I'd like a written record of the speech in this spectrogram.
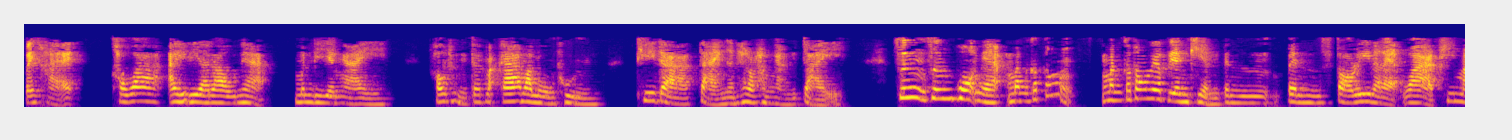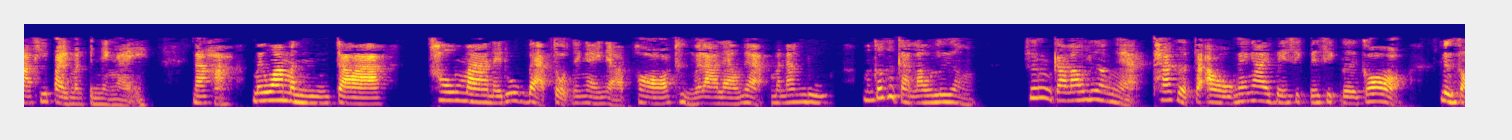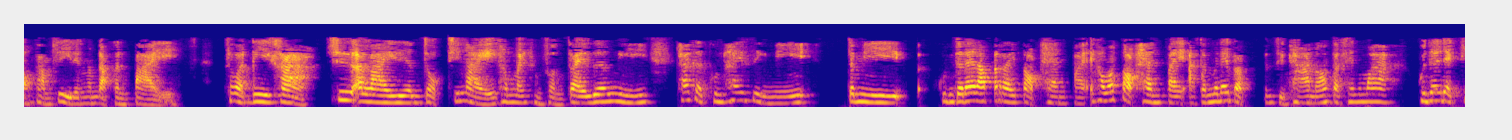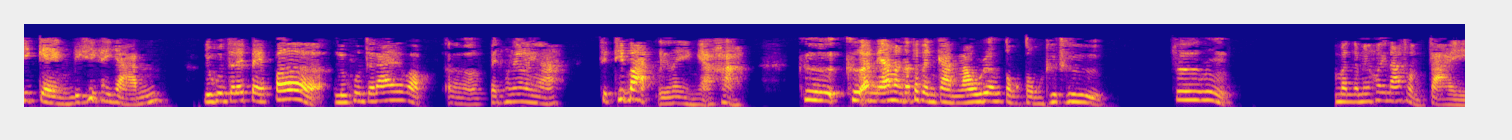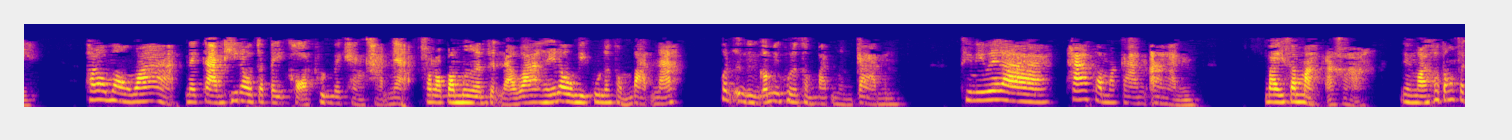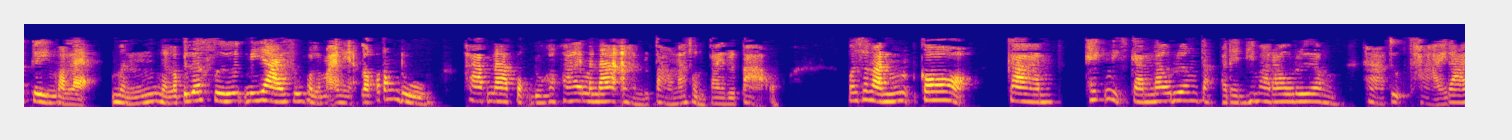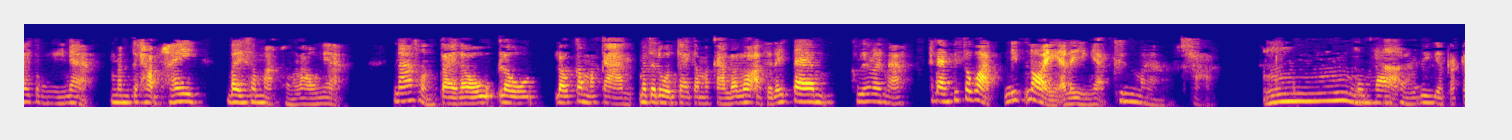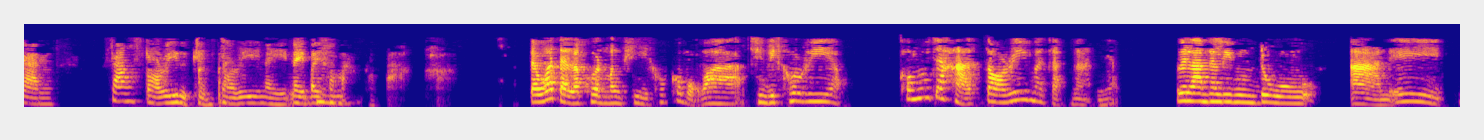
ไปขายเขาว่าไอเดียเราเนี่ย มันดียังไง เขาถึงจะกล้ามาลงทุนที่จะจ่ายเงินให้เราทำงานวิจัย ซึ่งซึ่งพวกเนี้ยมันก็ต้องมันก็ต้องเรียบเรียงเขียนเป็นเป็นสตอรี่นั่นแหละว่าที่มาที่ไปมันเป็นยังไงนะคะ ไม่ว่ามันจะเข้ามาในรูปแบบโจทย์ยังไงเนี่ย พอถึงเวลาแล้วเนี่ย มานั่งดู มันก็คือการเล่าเรื่อง ซึ่งการเล่าเรื่องเนี่ย ถ้าเกิดจะเอาง่ายๆเบสิกเบสิกเลยก็หนึ่งสองสามสี่เรียงลำดับกันไป สวัสดีค่ะ ชื่ออะไรเรียนจบที่ไหนทำไมถึงสนใจเรื่องนี้ ถ้าเกิดคุณให้สิ่งนี้จะมีคุณจะได้รับอะไรตอบแทนไปไอ้คำว่าตอบแทนไปอาจจะไม่ได้แบบเป็นสินค้าเนาะแต่เช่นว่า คุณได้เด็กที่เก่งเด็กที่ขยัน หรือคุณจะได้เปเปอร์ หรือคุณจะได้แบบเออเป็นเขาเรียกอะไรนะสิทธิบัตรหรืออะไรอย่างเงี้ยค่ะ คือคืออันเนี้ยมันก็จะเป็นการเล่าเรื่องตรงๆทื่อ ซึ่งมันจะไม่ค่อยน่าสนใจ เพราะเรามองว่าในการที่เราจะไปขอทุนไปแข่งขันเนี่ยพอเราประเมินเสร็จแล้วว่าเฮ้ยเรามีคุณสมบัตินะ คนอื่นๆก็มีคุณสมบัติเหมือนกัน ทีนี้เวลาถ้ากรรมการอ่านใบสมัครอะค่ะ อย่างน้อยเขาต้องสกรีนก่อนแหละ เหมือนเหมือนเราไปเลือกซื้อนิยายซื้อผลไม้เนี่ยเราก็ต้องดูภาพหน้าปกดูเขาให้มันน่าอ่านหรือเปล่าน่าสนใจหรือเปล่า เพราะฉะนั้นก็การ เทคนิคการเล่าเรื่องจากประเด็นที่มาเล่าเรื่อง หาจุดขายได้ตรงนี้เนี่ย มันจะทำให้ใบสมัครของเราเนี่ย น่าสนใจแล้วเราเรากรรมการ มันจะโดนใจกรรมการแล้วเราอาจจะได้แต้มเขาเรียกอะไรนะคะแนนพิศวัตนิดหน่อยอะไรอย่างเงี้ยขึ้นมาค่ะ อืมมุมมองค่ะของนักเรียนเกี่ยวกับการสร้าง story หรือเขียน story ในในใบสมัครต่างๆค่ะ แต่ว่าแต่ละคนบางทีเขาก็บอกว่าชีวิตเขาเรียบเขาไม่รู้จะหา story มาจากไหนเนี่ย เวลานารินดูอ่านไอ้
